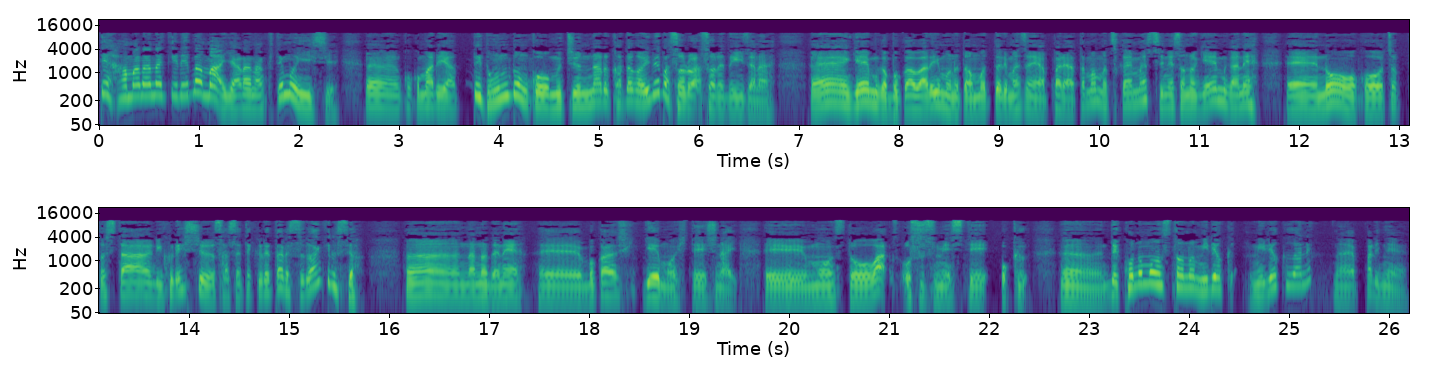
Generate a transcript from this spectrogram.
てハマらなければ、まあ、やらなくてもいいし、えー、ここまでやってどんどんこう夢中になる方がいれば、それはそれでいいじゃない。えー、ゲームが僕は悪いものとは思っておりません。やっぱり頭も使いますしね、そのゲームがね、えー、脳をこう、ちょっとしたリフレッシュさせてくれたりするわけですよ。うん、なのでね、えー、僕はゲームを否定しない。えー、モンストはおすすめしておく。うん、で、このモンストの魅力、魅力がね、やっぱりね、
